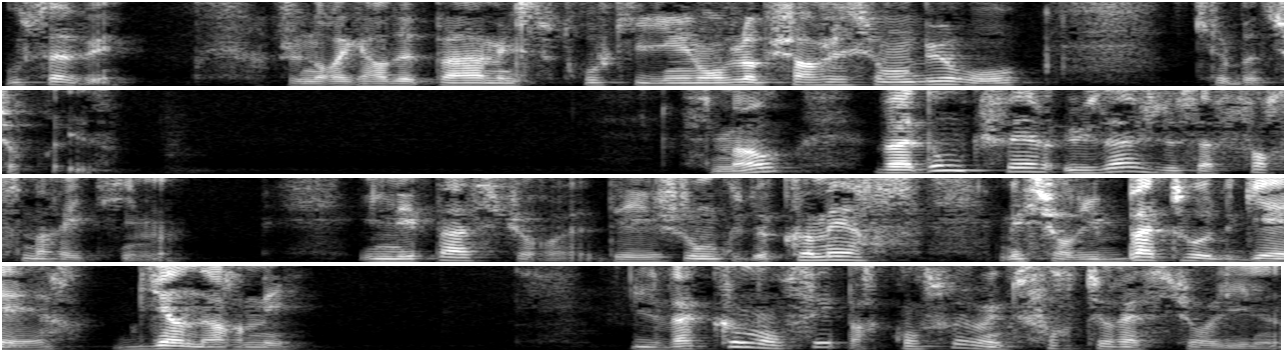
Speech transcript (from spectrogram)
vous savez. Je ne regarde pas, mais il se trouve qu'il y a une enveloppe chargée sur mon bureau. Quelle bonne surprise. Simao va donc faire usage de sa force maritime. Il n'est pas sur des jonques de commerce, mais sur du bateau de guerre, bien armé. Il va commencer par construire une forteresse sur l'île.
